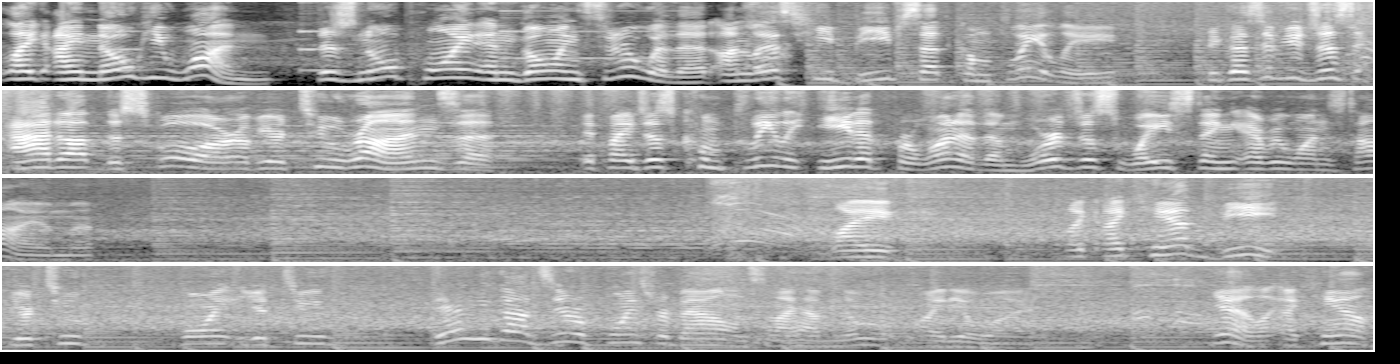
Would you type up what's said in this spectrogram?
like, I know he won. There's no point in going through with it unless he beeps it completely. Because if you just add up the score of your two runs, if I just completely eat it for one of them, we're just wasting everyone's time. Like, like I can't beat your two point, your two. There you got zero points for balance, and I have no idea why. Yeah, like I can't,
